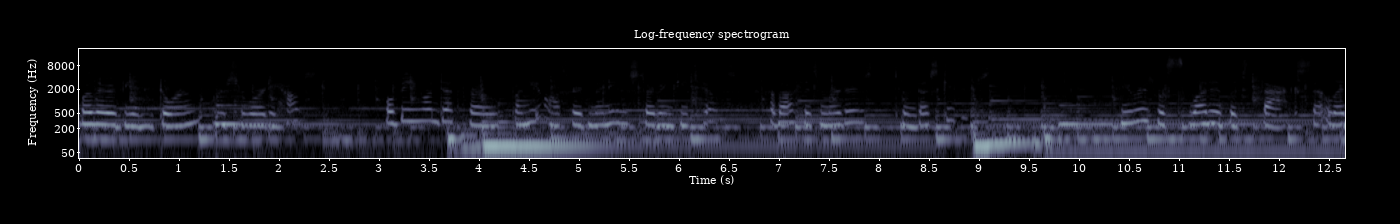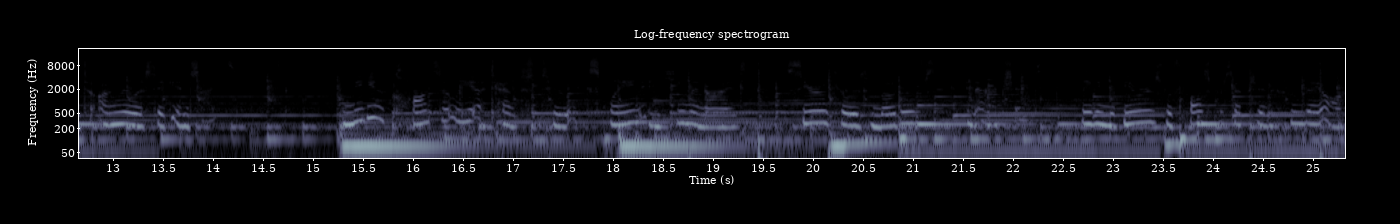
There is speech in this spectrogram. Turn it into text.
whether it be in a dorm or a sorority house. While being on death row, Bundy offered many disturbing details about his murders to investigators. Viewers were flooded with facts that led to unrealistic insights. The media constantly attempts to explain and humanize serial killers' motives and actions, leaving the viewers with false perception of who they are.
